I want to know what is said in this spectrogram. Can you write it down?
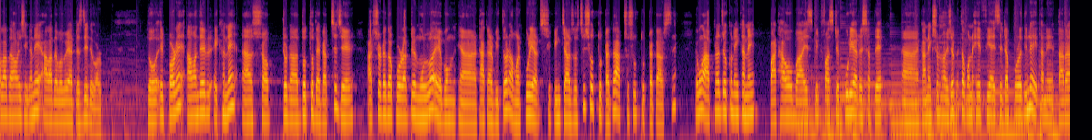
আলাদা হয়, সেখানে আলাদাভাবে অ্যাড্রেস দিতে পারবে। তো, এরপরে আমাদের এখানে সব তথ্য দেখাচ্ছে যে আটশো টাকা প্রোডাক্টের মূল্য এবং টাকার ভিতর আমার কুরিয়ার শিপিং চার্জ হচ্ছে সত্তর টাকা, আটশো সত্তর টাকা আসছে। এবং আপনার যখন এখানে পাঠাও বা স্পিড ফাস্টে কুরিয়ারের সাথে কানেকশন হয়ে যাবে, তখন এফিআই সেট আপ করে দিলে এখানে তারা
